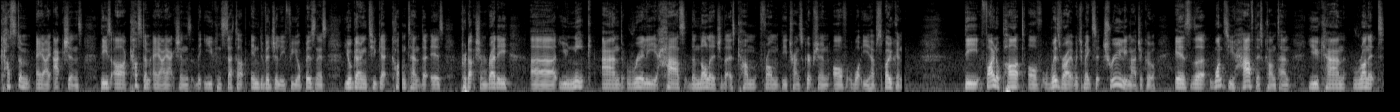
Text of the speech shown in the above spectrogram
custom AI actions, these are custom AI actions that you can set up individually for your business. You're going to get content that is production ready, uh, unique and really has the knowledge that has come from the transcription of what you have spoken. The final part of WizWrite, which makes it truly magical, is that once you have this content, you can run it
